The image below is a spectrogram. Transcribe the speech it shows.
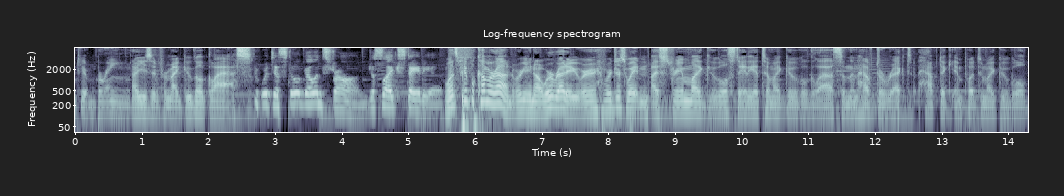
right to your brain. I use it for my Google Glass. Which is still going strong, just like Stadia. Once people come around, we're you know we're ready. We're we're just waiting. I stream my Google Stadia to my Google Glass and then have direct haptic input to my Google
